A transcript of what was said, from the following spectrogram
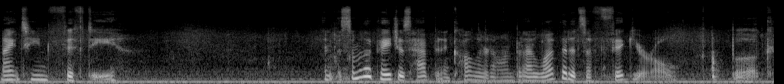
1950. And some of the pages have been colored on, but I love that it's a figural book.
